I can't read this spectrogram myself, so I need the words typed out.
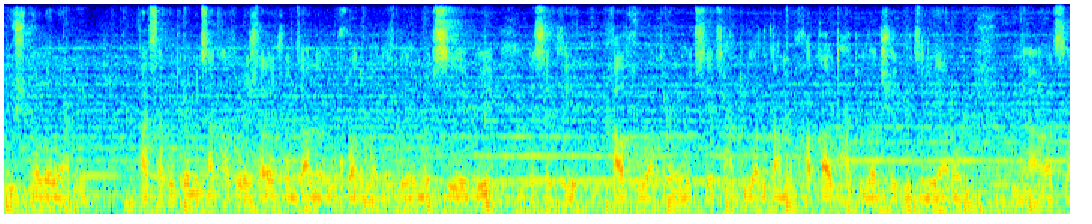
მნიშვნელოვანი. განსაკუთრებით საქართველოს სადაც ჩვენ ძალიან უხვადობად ეს ემოციები, ესეთი ხალხი ვართ რომ ემოციებს ადვილად გამოხატავთ, ადვილად შეგვიძლია რომ რაღაცა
